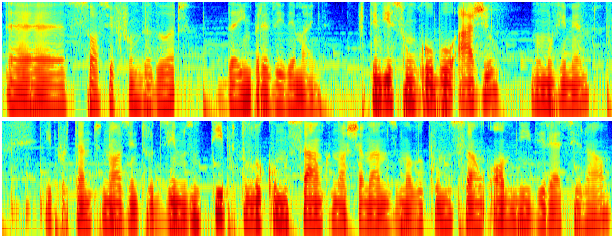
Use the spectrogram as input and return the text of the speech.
uh, sócio fundador da empresa IDMind. Pretendia-se um robô ágil no movimento, e, portanto, nós introduzimos um tipo de locomoção que nós chamamos uma locomoção omnidirecional.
